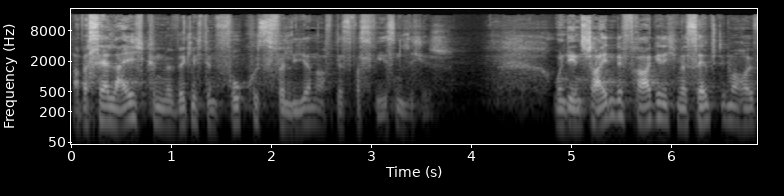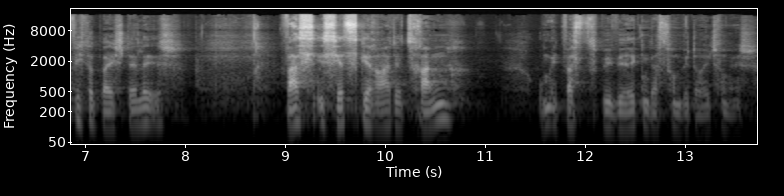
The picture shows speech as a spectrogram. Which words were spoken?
aber sehr leicht können wir wirklich den Fokus verlieren auf das, was wesentlich ist. Und die entscheidende Frage, die ich mir selbst immer häufig dabei stelle, ist, was ist jetzt gerade dran, um etwas zu bewirken, das von Bedeutung ist?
